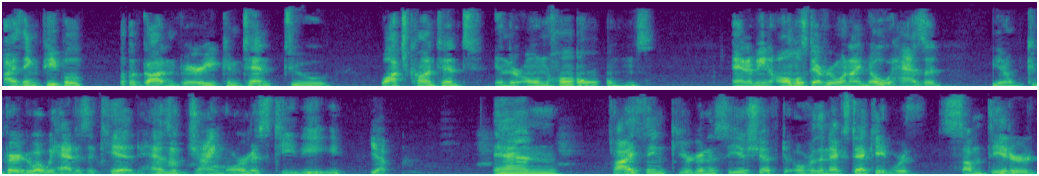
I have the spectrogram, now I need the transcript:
I think people have gotten very content to watch content in their own homes. And I mean, almost everyone I know has a, you know, compared to what we had as a kid, has a mm-hmm. ginormous TV. yep, And I think you're going to see a shift over the next decade where some theaters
